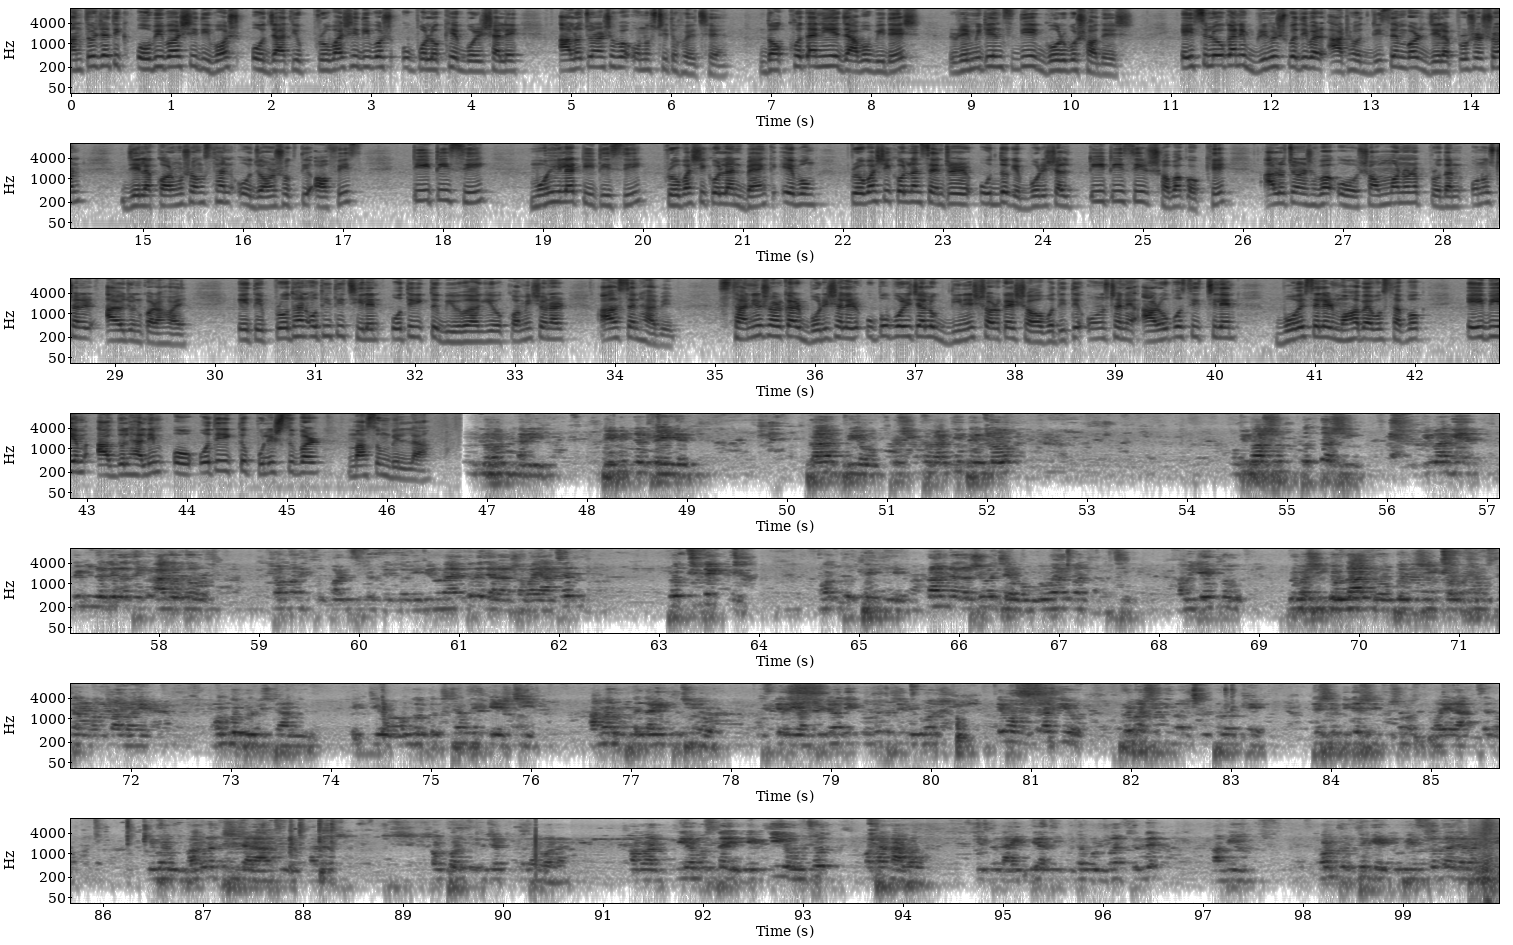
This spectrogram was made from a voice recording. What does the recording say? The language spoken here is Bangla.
আন্তর্জাতিক অভিবাসী দিবস ও জাতীয় প্রবাসী দিবস উপলক্ষে বরিশালে আলোচনা সভা অনুষ্ঠিত হয়েছে। দক্ষতা নিয়ে যাব বিদেশ রেমিটেন্স দিয়ে গর্ব স্বদেশ। এই স্লোগানে বৃহস্পতিবার আঠারো ডিসেম্বর জেলা প্রশাসন, জেলা কর্মসংস্থান ও জনশক্তি অফিস, টিটিসি, মহিলা টিটিসি, প্রবাসী কল্যাণ ব্যাংক এবং প্রবাসী কল্যাণ সেন্টারের উদ্যোগে বরিশাল টিটিসির সভাকক্ষে আলোচনা সভা ও সম্মাননা প্রদান অনুষ্ঠানের আয়োজন করা হয়। এতে প্রধান অতিথি ছিলেন অতিরিক্ত বিভাগীয় কমিশনার আহসান হাবিব। স্থানীয় সরকার বরিশালের উপপরিচালক দীনেশ সরকারের সভাপতিত্বে অনুষ্ঠানে আরও উপস্থিত ছিলেন বোয়েসেলের মহাব্যবস্থাপক A B M Abdul Halim ও অতিরিক্ত পুলিশ সুপার মাসুম বিল্লাহ। প্রশিক্ষণার্থীবৃন্দ অভিবাসন প্রত্যাশী বিভাগের বিভিন্ন জেলা থেকে আগত সম্মানিত যারা সবাই আছেন, প্রত্যেককে অন্তর থেকে শুভেচ্ছা এবং জানাচ্ছি। আমি যেহেতু প্রবাসী কল্যাণ ও বৈদেশিক কর্মসংস্থান মন্ত্রণালয়ের অঙ্গ প্রতিষ্ঠান, একটি অঙ্গ প্রতিষ্ঠান থেকে এসেছি, আমার উপরে দায়িত্ব ছিল আন্তর্জাতিক দিবস এবং জাতীয় প্রবাসী দিবস উপলক্ষে দেশে বিদেশে যে সমস্ত আছেন এবং বাংলাদেশে যারা আছেন, তাদের কথা বলা। আমার এই অবস্থায় একটি ঔষধ কথা না বলা, কিন্তু দায়িত্বে আছি কথা বলবার জন্য। আমি অন্তর থেকে একটু বিস্তৃত জানাচ্ছি।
